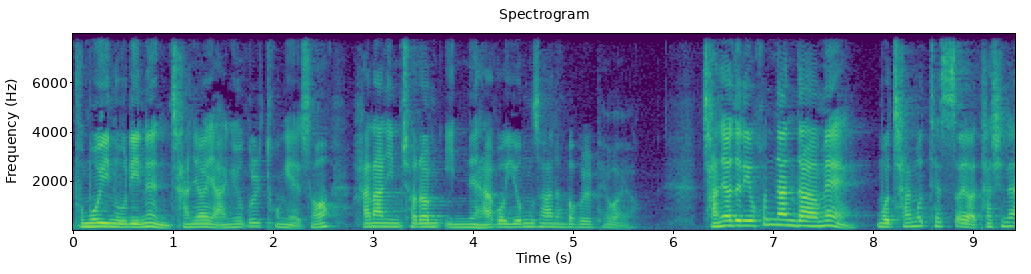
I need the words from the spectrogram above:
부모인 우리는 자녀 양육을 통해서 하나님처럼 인내하고 용서하는 법을 배워요. 자녀들이 혼난 다음에 뭐 잘못했어요. 다시는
